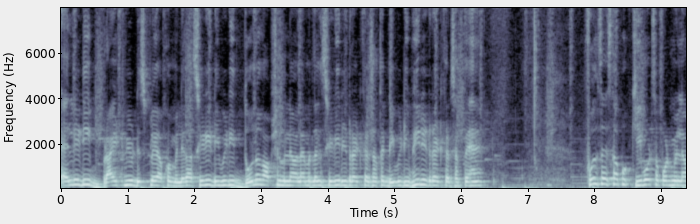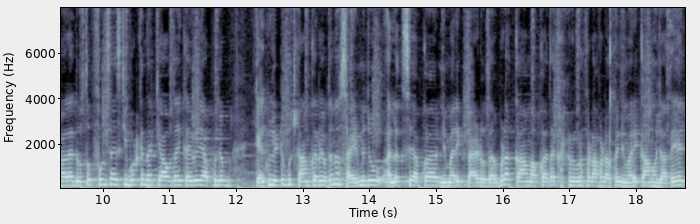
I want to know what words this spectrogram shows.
LED bright view display आपको मिलेगा। सी डी दोनों का ऑप्शन मिलने वाला है। मतलब सी डी रीड राइट कर सकते हैं डीवीडी भी रीड राइट कर सकते हैं। फुल साइज़ का आपको कीबोर्ड सपोर्ट मिलने वाला है। दोस्तों फुल साइज़ कीबोर्ड के अंदर क्या होता है? कई बार आपको जब कैलकुलेटिव कुछ काम करने होता है ना साइड में जो अलग से आपका न्यूमेरिक पैड होता है, बड़ा काम आपका आता है खटखट फटाफट आपके न्यूमेरिक काम हो जाते हैं।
